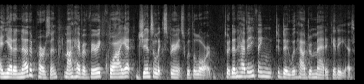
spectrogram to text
and yet another person might have a very quiet, gentle experience with the Lord. So it doesn't have anything to do with how dramatic it is.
